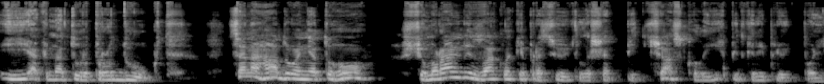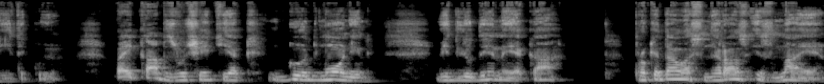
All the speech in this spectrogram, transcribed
як натурпродукт. Це нагадування того, що моральні заклики працюють лише під час, коли їх підкріплюють політикою. Wake up звучить як good morning від людини, яка прокидалась не раз і знає,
